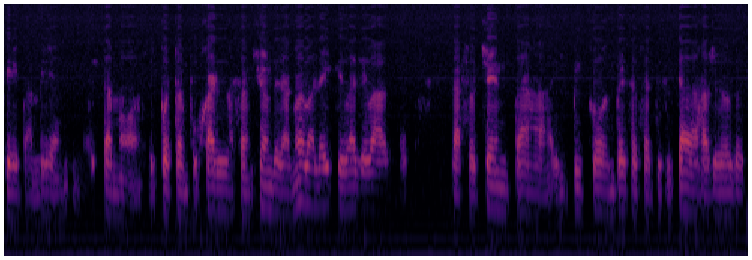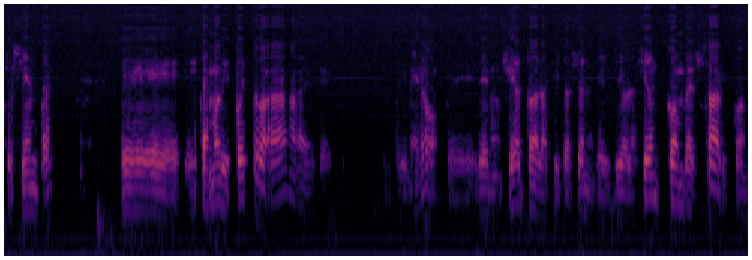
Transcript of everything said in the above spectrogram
que también estamos dispuestos a empujar la sanción de la nueva ley que va a llevar las 80 y pico empresas certificadas alrededor de 800. Eh, estamos dispuestos a, eh, primero, eh, denunciar todas las situaciones de violación, conversar con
